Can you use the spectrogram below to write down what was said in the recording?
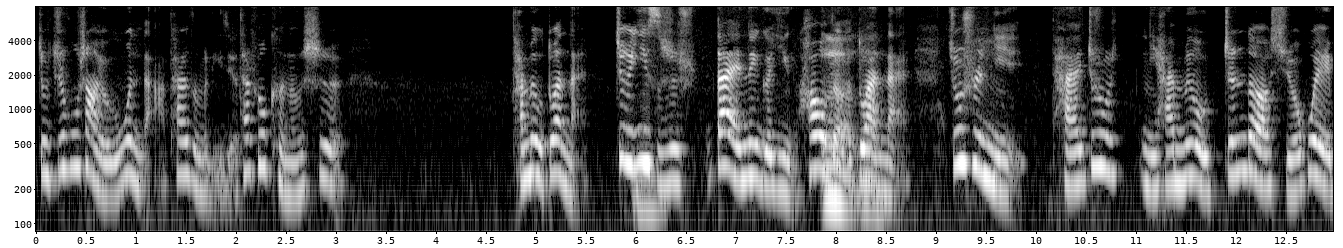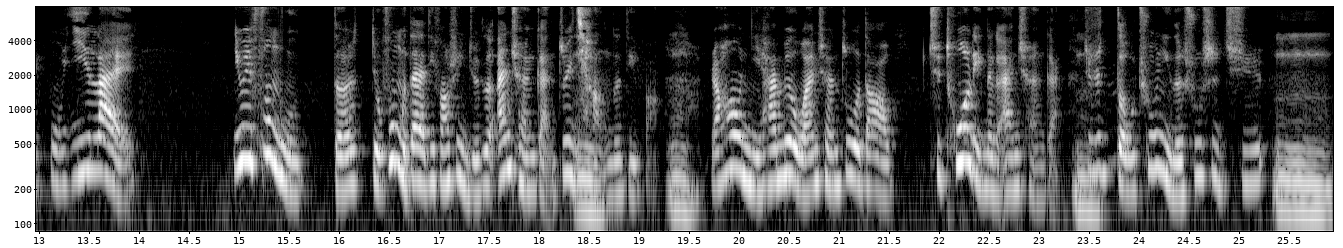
就知乎上有个问答，他是怎么理解？他说可能是还没有断奶，这个意思是带那个引号的嗯断奶，就是你还就是你还没有真的学会不依赖，因为父母的有父母在的地方是你觉得安全感最强的地方，嗯。然后你还没有完全做到去脱离那个安全感，就是走出你的舒适区。嗯。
